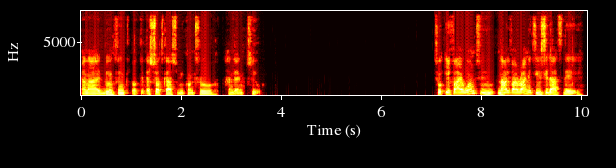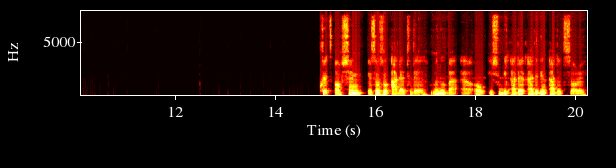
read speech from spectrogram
And I don't think, okay, the shortcut should be control and then Q. So if I want to, now if I run it, you see that the quit option is also added to the menu bar. Uh, oh, it should be added. I didn't add it, sorry.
